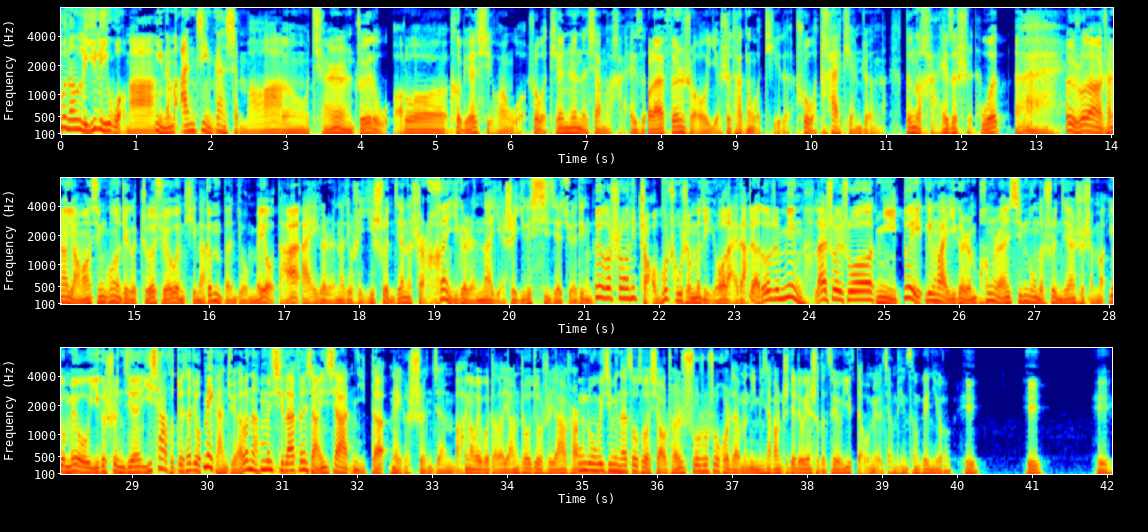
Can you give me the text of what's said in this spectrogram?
不能理理我吗？你那么安静干什么啊？嗯，我前任追的我说特别喜欢我，说我天真的像个孩子。后来分手也是他跟我提的，说我太天真了，跟个孩子似的。我。唉，所以说呢，船长仰望星空的这个哲学问题呢，根本就没有答案。爱一个人呢，就是一瞬间的事儿；恨一个人呢，也是一个细节决定的。有的时候你找不出什么理由来的，这都是命啊。来说一说，你对另外一个人怦然心动的瞬间是什么？又没有一个瞬间一下子对他就没感觉了呢？我们一起来分享一下你的那个瞬间吧。新浪微博找到扬州就是杨小船，公众微信平台搜索“小船说说说”，或者在我们的音频下方直接留言，说的最有意思的，我们有奖品送给你哦。嘿，嘿。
